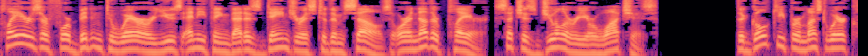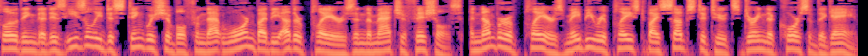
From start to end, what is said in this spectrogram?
Players are forbidden to wear or use anything that is dangerous to themselves or another player, such as jewelry or watches. The goalkeeper must wear clothing that is easily distinguishable from that worn by the other players and the match officials. A number of players may be replaced by substitutes during the course of the game.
